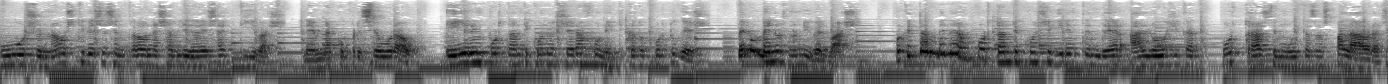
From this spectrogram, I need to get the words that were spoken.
curso não estivesse centrado nas habilidades ativas, nem na compreensão oral, era importante conhecer a fonética do português, pelo menos no nível baixo, porque também era importante conseguir entender a lógica por trás de muitas das palavras,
